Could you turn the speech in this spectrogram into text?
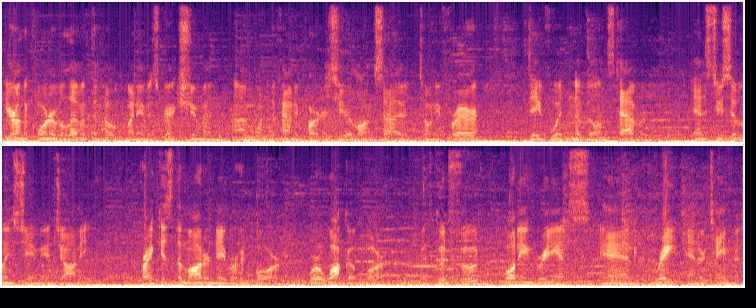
here on the corner of 11th and Hope. My name is Greg Schumann. I'm one of the founding partners here alongside Tony Frere, Dave Witten of Villains Tavern, and his two siblings Jamie and Johnny. Prank is the modern neighborhood bar. We're a walk-up bar with good food, quality ingredients, and great entertainment.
